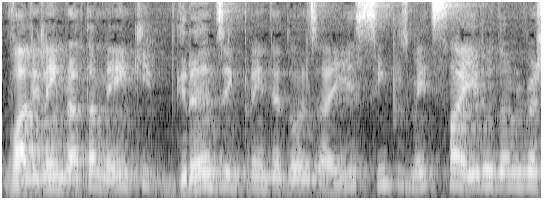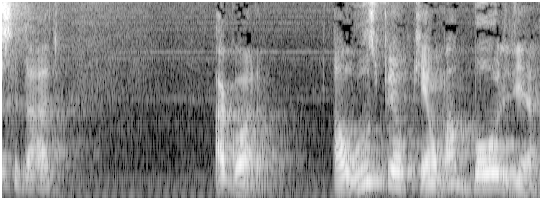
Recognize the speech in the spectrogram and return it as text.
Vale lembrar também que grandes empreendedores aí simplesmente saíram da universidade. Agora, a USP é o que? É uma bolha.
